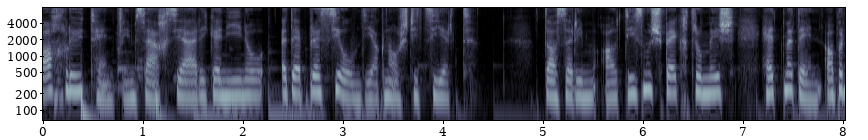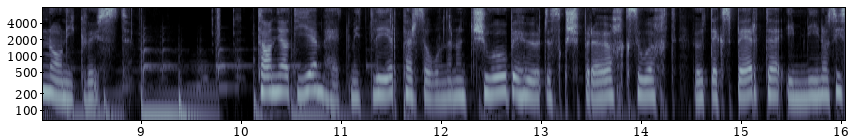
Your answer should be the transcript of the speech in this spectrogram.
Fachleute haben beim sechsjährigen Nino eine Depression diagnostiziert. Dass er im Autismusspektrum ist, hat man dann aber noch nicht gewusst. Tanja Diem hat mit Lehrpersonen und Schulbehörden ein Gespräch gesucht, weil die Experten im Nino sein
